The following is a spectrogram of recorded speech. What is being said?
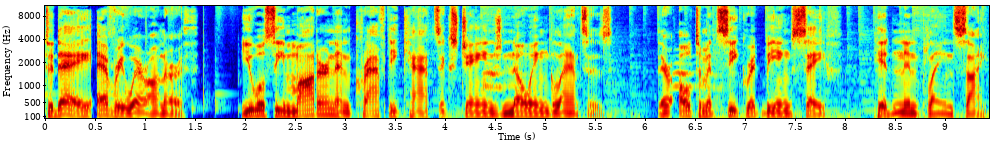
Today, everywhere on Earth, you will see modern and crafty cats exchange knowing glances, their ultimate secret being safe, hidden in plain sight.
